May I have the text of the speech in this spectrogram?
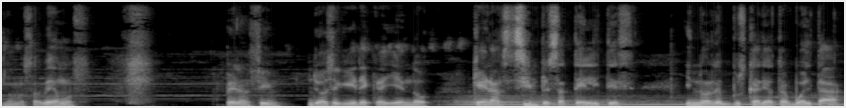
no lo sabemos. Pero en fin, yo seguiré creyendo que eran simples satélites y no le buscaré otra vuelta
